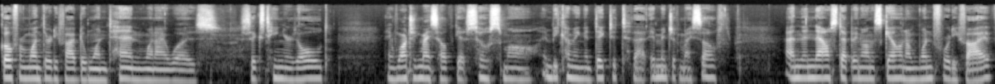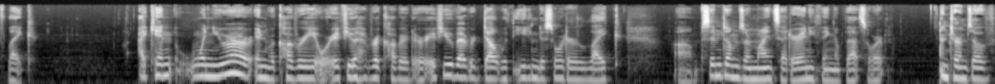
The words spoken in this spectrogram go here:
go from 135 to 110 when I was 16 years old and watching myself get so small and becoming addicted to that image of myself. And then now stepping on the scale and I'm 145 like I can when you are in recovery or if you have recovered or if you've ever dealt with eating disorder like um, symptoms or mindset or anything of that sort in terms of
